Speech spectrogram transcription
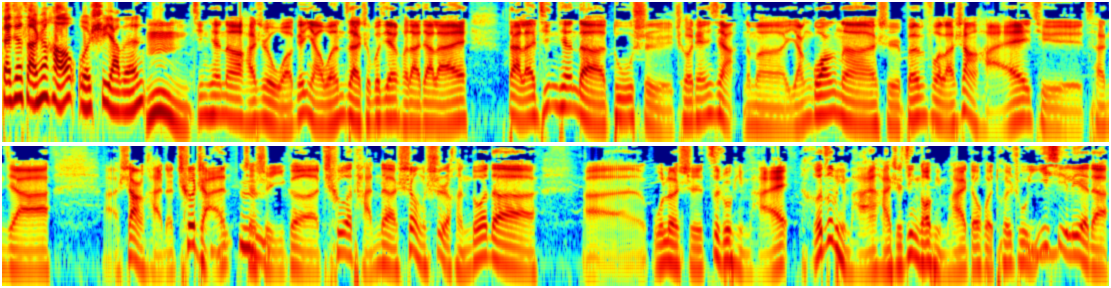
大家早上好，我是雅文。嗯，今天呢，还是我跟雅文在直播间和大家来带来今天的《都市车天下》。那么，阳光呢是奔赴了上海去参加啊、上海的车展，这是一个车坛的盛世，很多的。呃，无论是自主品牌、合资品牌还是进口品牌，都会推出一系列的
